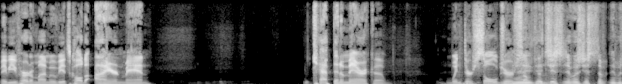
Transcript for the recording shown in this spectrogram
Maybe you've heard of my movie. It's called Iron Man. Captain America, Winter Soldier, Yeah, something. It just it was just it was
